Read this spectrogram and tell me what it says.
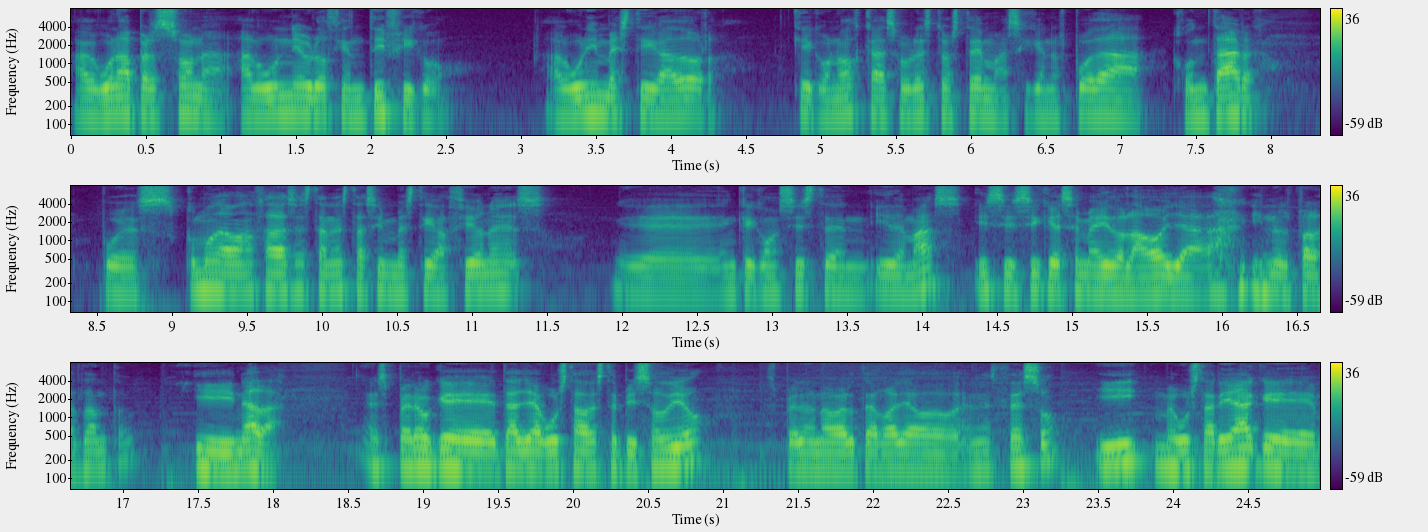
alguna persona, algún neurocientífico, algún investigador que conozca sobre estos temas y que nos pueda contar pues cómo de avanzadas están estas investigaciones, eh, en qué consisten y demás. Y si sí que se me ha ido la olla y no es para tanto. Y nada, espero que te haya gustado este episodio. Espero no haberte rayado en exceso. Y me gustaría que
